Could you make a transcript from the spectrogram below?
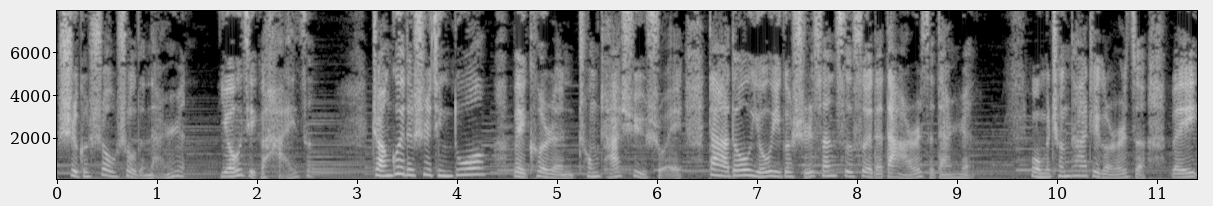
是个瘦瘦的男人，有几个孩子。掌柜的事情多，为客人冲茶蓄水，大都由一个十三四岁的大儿子担任。我们称他这个儿子为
